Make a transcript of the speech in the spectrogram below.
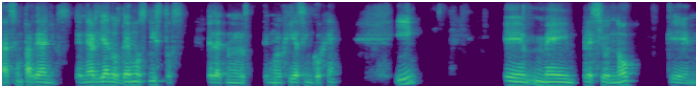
hace un par de años, tener ya los demos listos de la tecnología 5G. Y me impresionó que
